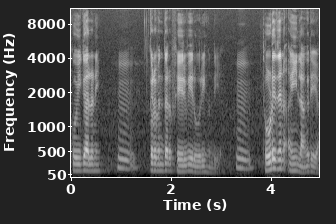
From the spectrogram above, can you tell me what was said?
ਕੋਈ ਗੱਲ ਨਹੀਂ। ਹੂੰ। ਕੁਲਵਿੰਦਰ ਫੇਰ ਵੀ ਰੋ ਰਹੀ ਹੁੰਦੀ ਆ। ਹੂੰ। ਥੋੜੇ ਦਿਨ ਐਂ ਲੰਘਦੇ ਆ।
